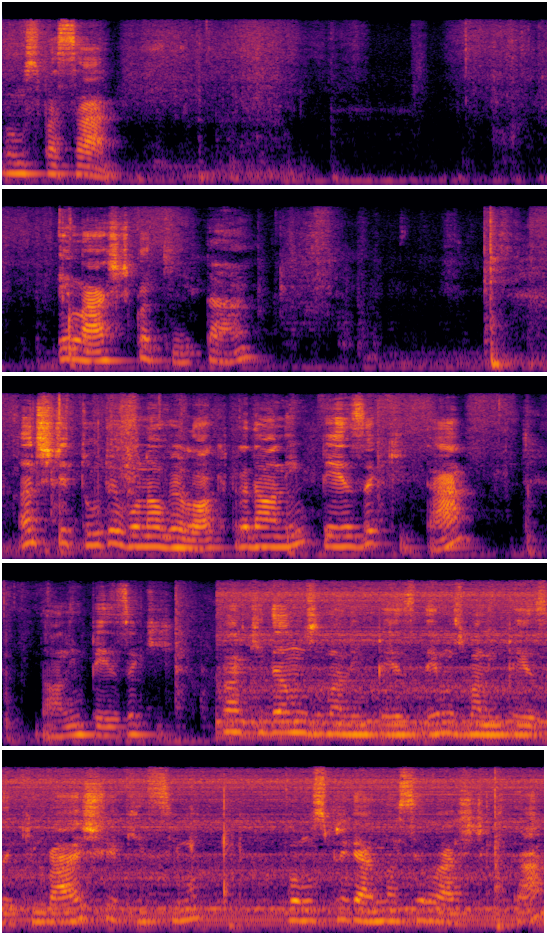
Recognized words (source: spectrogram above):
Vamos passar elástico aqui, tá? Antes de tudo, eu vou no overlock pra dar uma limpeza aqui, tá? Dar uma limpeza aqui. Então, aqui damos uma limpeza, demos uma limpeza aqui embaixo e aqui em cima Vamos pregar nosso elástico, tá?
